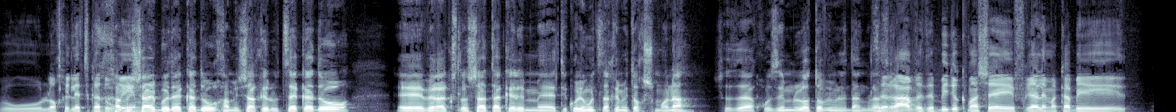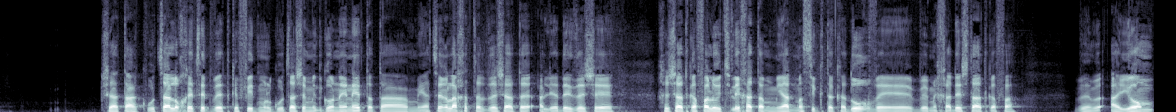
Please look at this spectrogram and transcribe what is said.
והוא לא חילץ כדורים. חמישה עיבודי כדור, חמישה חילוצי כדור, אה, ורק שלושה טאקלים, אה, תיקולים מוצלחים מתוך שמונה, שזה אחוזים לא טובים לדן זה גלאזר. רע, וזה בדיוק מה שהפריע למכבי. כשאתה קבוצה לוחצת והתקפית מול קבוצה שמתגוננת, אתה מייצר לחץ על זה שאתה, על ידי זה שאחרי שההתקפה לא הצליחה, אתה מיד משיג את הכדור ו, ומחדש את ההתקפה. והיום,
